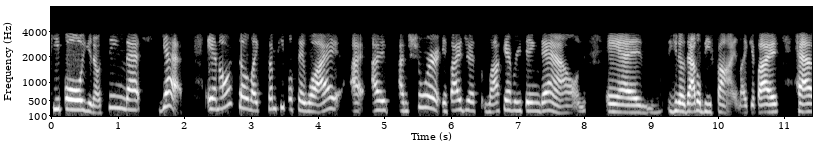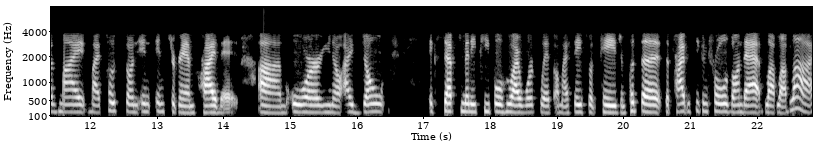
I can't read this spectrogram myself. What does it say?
people, you know, seeing that? Yes. and also like some people say well I, I i i'm sure if i just lock everything down and you know that'll be fine like if i have my my posts on in, instagram private um or you know i don't accept many people who i work with on my facebook page and put the the privacy controls on that blah blah blah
